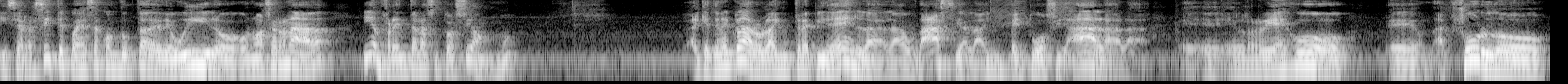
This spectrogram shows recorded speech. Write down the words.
y se resiste pues a esa conducta de, huir o, no hacer nada y enfrenta la situación. ¿no? Hay que tener claro, la intrepidez, la, audacia, la impetuosidad, la, eh, el riesgo eh, absurdo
